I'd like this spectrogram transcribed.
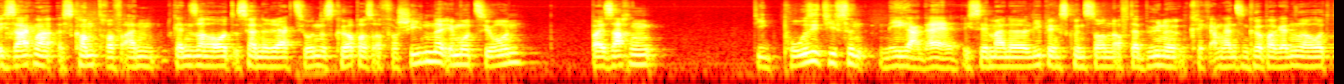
Ich sag mal, es kommt drauf an. Gänsehaut ist ja eine Reaktion des Körpers auf verschiedene Emotionen. Bei Sachen, die positiv sind, mega geil. Ich sehe meine Lieblingskünstlerin auf der Bühne, krieg am ganzen Körper Gänsehaut.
